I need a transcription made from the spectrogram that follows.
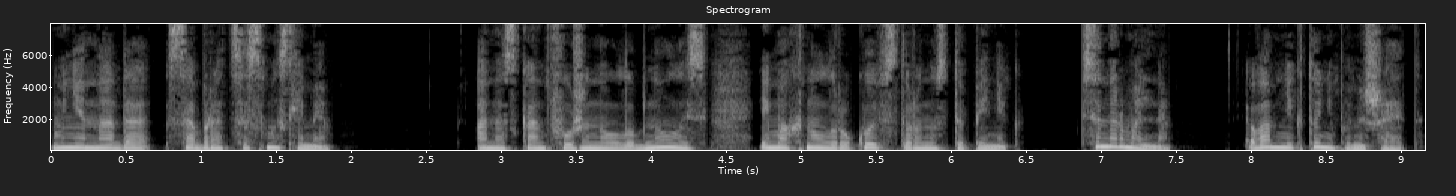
Мне надо собраться с мыслями». Она сконфуженно улыбнулась и махнула рукой в сторону ступенек. «Все нормально. Вам никто не помешает».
